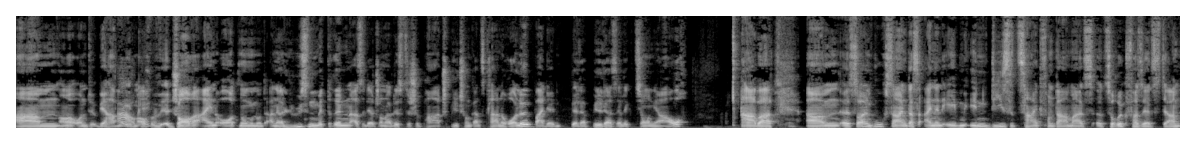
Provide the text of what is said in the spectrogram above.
ähm, ne? und wir haben ah, eben okay. auch Genre-Einordnungen und Analysen mit drin. Also der journalistische Part spielt schon ganz klar eine Rolle, bei der, bei der Bilderselektion ja auch. Aber ähm, es soll ein Buch sein, das einen eben in diese Zeit von damals äh, zurückversetzt, ja,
